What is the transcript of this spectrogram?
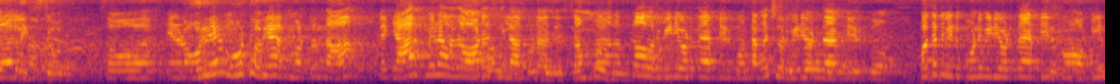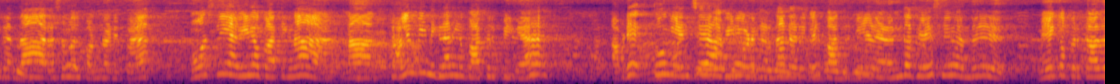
girl next door so என்னோட ஒரே மோட்டோவே அது மட்டும்தான். லைக் யாருக்குமே நான் வந்து ஆர்டர் ஃபீல் ஆகக்கூடாது. நம்ம அக்கா ஒரு வீடியோ எடுத்தா எப்படி இருக்கும்? தங்கச்சி ஒரு வீடியோ எடுத்தா எப்படி இருக்கும்? பக்கத்து வீட்டு பொண்ணு வீடியோ எடுத்தா எப்படி இருக்கும்? அப்படின்றது தான் ரெசம்பல் பண்ண நினைப்பேன். மோஸ்ட்லி என் வீடியோ பார்த்தீங்கன்னா நான் கிளம்பி இன்னைக்கு தான் நீங்கள் பார்த்துருப்பீங்க அப்படியே தூங்கி எழுந்து வீடியோ எடுக்கிறது தான் நிறைய பேர் பார்த்துருப்பீங்க. எந்த ஃபேஸ்லேயும் வந்து மேக்கப் இருக்காது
